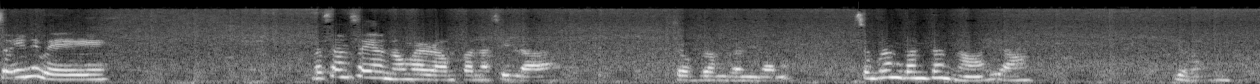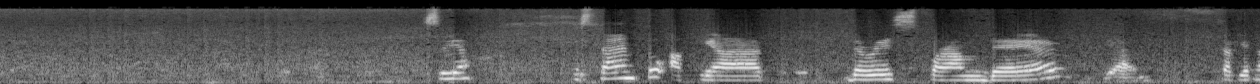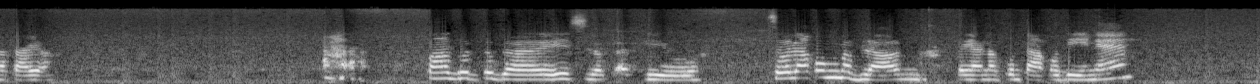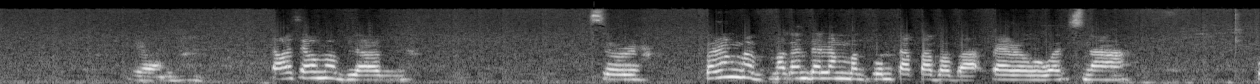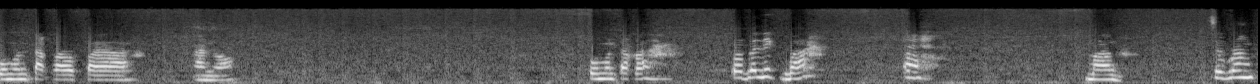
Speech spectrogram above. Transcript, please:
So, anyway, basta ang saya, no? May rampa na sila. Sobrang ganda na. Sobrang ganda na. Yeah. Yun. So, yeah. It's time to akyat. The rest from there. Yan. Sakit na tayo. Pagod to guys. Look at you. So wala akong ma-vlog. Kaya nagpunta ako din eh. Yan. Kasi ako ma-vlog. So, parang ma- maganda lang magpunta pa baba. Pero once na pumunta ka pa, ano, pumunta ka, pabalik ba? Ah, mag, sobrang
